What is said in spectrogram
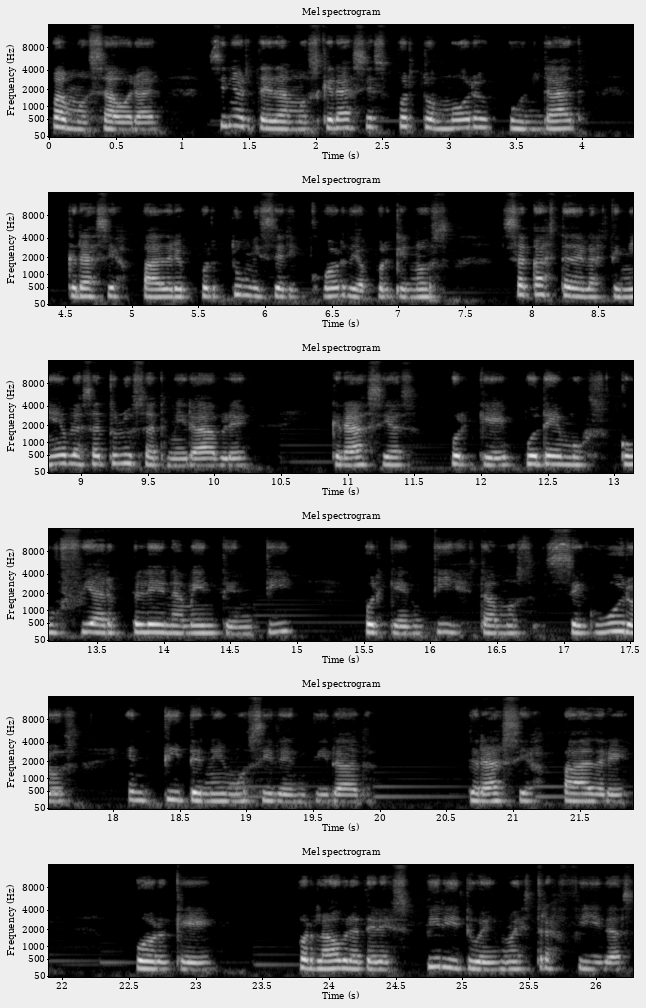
Vamos a orar. Señor, te damos gracias por tu amor, bondad. Gracias, Padre, por tu misericordia, porque nos sacaste de las tinieblas a tu luz admirable. Gracias porque podemos confiar plenamente en ti, porque en ti estamos seguros, en ti tenemos identidad. Gracias, Padre, porque por la obra del Espíritu en nuestras vidas,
